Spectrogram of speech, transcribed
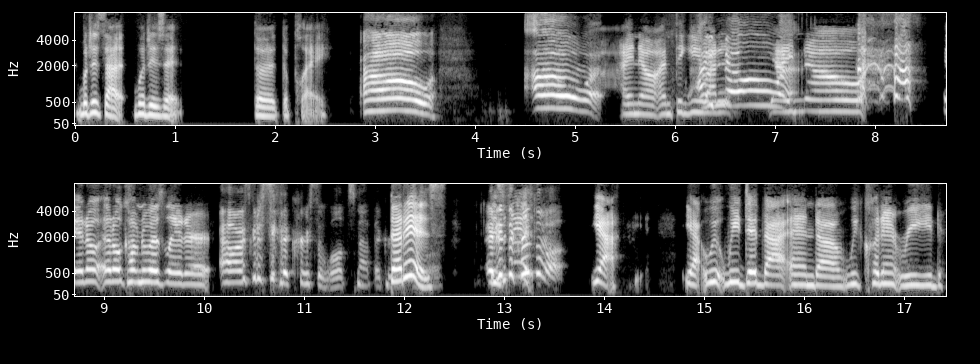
what is that what is it the the play oh. Oh. I know. I'm thinking about I know. it I know. It'll it'll come to us later. Oh I was gonna say the crucible. It's not the crucible. that is. it is, is the crucible. Yeah. Yeah we, we did that and um we couldn't read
